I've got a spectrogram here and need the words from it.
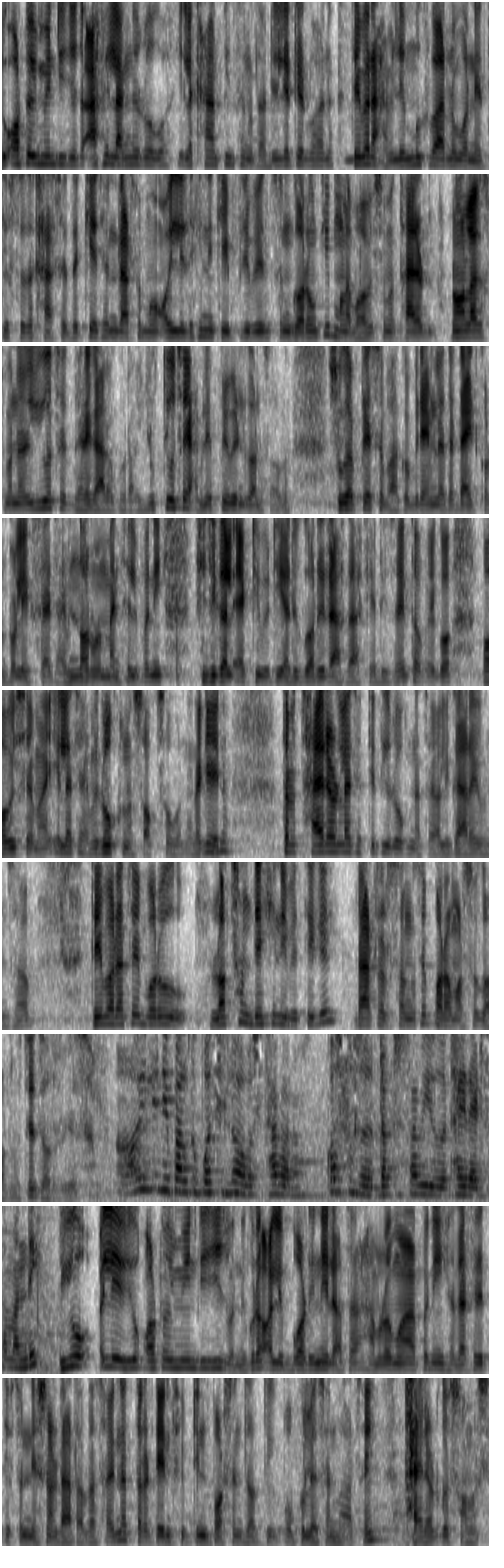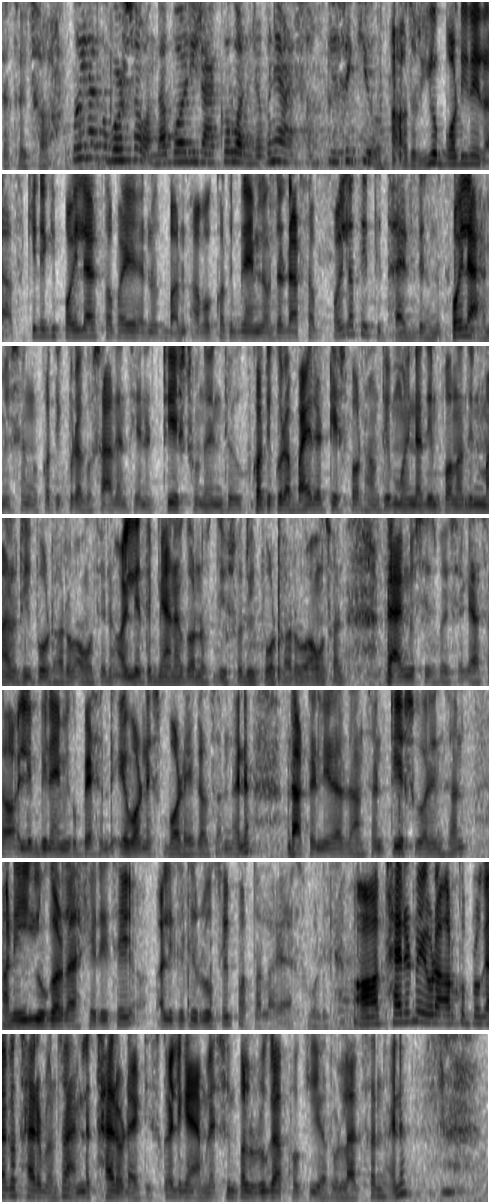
यो अटो इम्युन डिजिज आफै लाग्ने रोग हो यसलाई खानपिनसँग त रिलेटेड भएन। त्यही भएर हामीले मुख बार्नु भन्ने त्यस्तो त खासै त के छैन डाक्टर म अहिलेदेखि नै केही प्रिभेन्सन गरौँ कि मलाई भविष्यमा थाइरोइड नलागोस् भनेर यो चाहिँ धेरै गाह्रो कुरा हो। यो त्यो चाहिँ हामीले प्रिभेन्ट गर्न सक्छौँ सुगर प्रेसर भएको बिरामीलाई त डाइट कन्ट्रोल एक्सर्साइज हामी नर्मल मान्छेले पनि फिजिकल एक्टिभिटीहरू गरिराख्दाखेरि चाहिँ तपाईँको भविष्यमा यसलाई चाहिँ हामी रोक्न सक्छौँ भनेर कि होइन? तर थाइरोइडलाई चाहिँ त्यति रोक्न चाहिँ अलिक गाह्रै हुन्छ। त्यही भएर चाहिँ बरु लक्षण देखिने बित्तिकै डाक्टरसँग चाहिँ परामर्श गर्नु चाहिँ जरुरी छ। अहिले नेपालको पछिल्लो अवस्था भनौँ कस्तो छ डाक्टर साहब यो थाइरोइड सम्बन्धी? यो अहिले यो अटो इम्युन डिजिज भन्ने कुरा अहिले बढी नै रहेछ। हाम्रोमा पनि हेर्दाखेरि त्यस्तो नेसनल डाटा त छैन तर टेन फिफ्टिन पर्सेन्ट जति पपुलेसनमा चाहिँ थाइरोइडको समस्या चाहिँ छ। पहिलाको वर्षभन्दा बढिरहेको भनेर पनि आएको छ। यो चाहिँ के हो? हजुर यो बढी नै रहेछ। किनकि पहिला तपाईँ हेर्नु अब कति बिरामीले हुन्छ डाक्टर साहब पहिला त यति थाइरोइड देख्नु पहिला हामीसँग कति कुराको साधन थिएन टेस्ट हुँदैन थियो। कति कुरा बाहिर टेस्ट पठाउँथ्यो महिना दिन पन्ध्र दिनमा रिपोर्टहरू आउँथेन। अहिले त बिहान गर्नुहोस् दिउँसो रिपोर्टहरू आउँछन्। डायग्नोसिस भइसकेको छ। अहिले बिरामीको पेसेन्ट एवेरनेस बढेका छन् होइन? डाक्टर लिएर जान्छन् टेस्ट गरिन्छन् अनि यो गर्दाखेरि चाहिँ अलिकति रोग चाहिँ पत्ता लगाएको छ बढी थाइरोइडमा एउटा अर्को प्रकारको थाइरोइड भन्छ हामीलाई थाइरोइडाइटिस कहिलेकाहीँ हामीलाई सिम्पल रुगा खोकीहरू लाग्छन् होइन?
